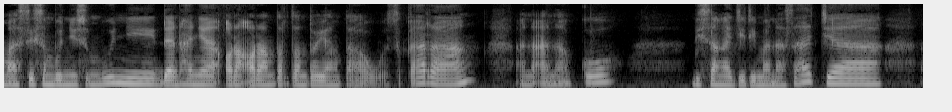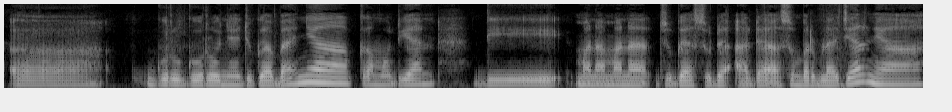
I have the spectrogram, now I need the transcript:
masih sembunyi-sembunyi dan hanya orang-orang tertentu yang tahu. Sekarang anak-anakku bisa ngaji di mana saja, e, guru-gurunya juga banyak, kemudian di mana-mana juga sudah ada sumber belajarnya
